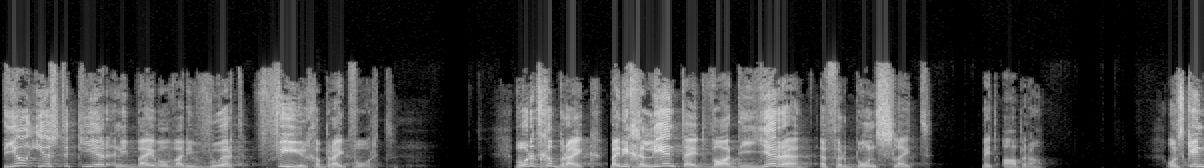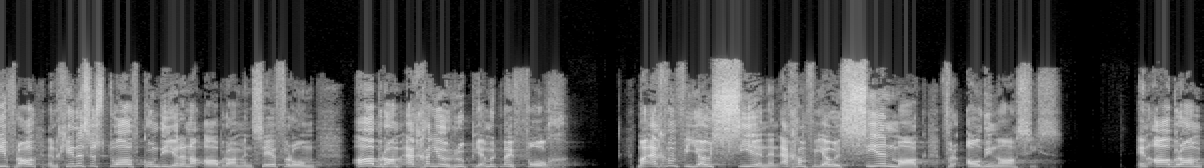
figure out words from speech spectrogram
Die heel eerste keer in die Bybel wat die woord vuur gebruik word, word dit gebruik by die geleentheid waar die Here 'n verbond sluit met Abraham. Ons ken die verhaal. In Genesis 12 kom die Here na Abraham en sê vir hom: "Abraham, ek gaan jou roep, jy moet my volg. Maar ek gaan vir jou seën en ek gaan vir jou 'n seën maak vir al die nasies." En Abraham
